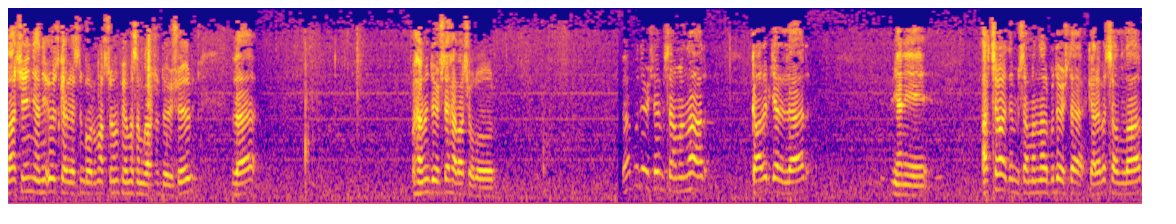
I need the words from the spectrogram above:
Lakin yəni, öz qəbiləsini qorumaq üçün Peyğəmbər qarşı döyüşür və həmin döyüşdə həlak olur. Və bu döyüşdə müsəlmanlar qalib gəlirlər. Yəni, açıq aydın müsəlmanlar bu döyüşdə qələbə çalırlar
